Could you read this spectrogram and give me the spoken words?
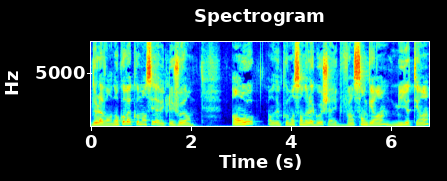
de l'avant. Donc on va commencer avec les joueurs en haut, en commençant de la gauche avec Vincent Guérin, milieu de terrain.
